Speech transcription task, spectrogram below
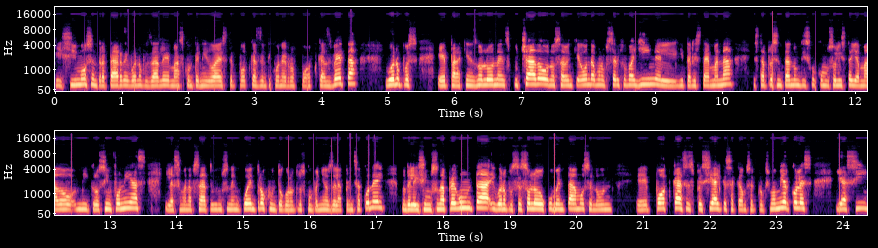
que hicimos en tratar de, bueno, pues darle más contenido a este podcast de Tijuana Rock Podcast Beta. Y bueno, pues eh, para quienes no lo han escuchado o no saben qué onda, bueno, pues Sergio Ballín, el guitarrista de Maná, está presentando un disco como solista llamado Microsinfonías y la semana pasada tuvimos un encuentro junto con otros compañeros de la prensa con él, donde le hicimos una pregunta y bueno, pues eso lo documentamos en un eh, podcast especial que sacamos el próximo miércoles y así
